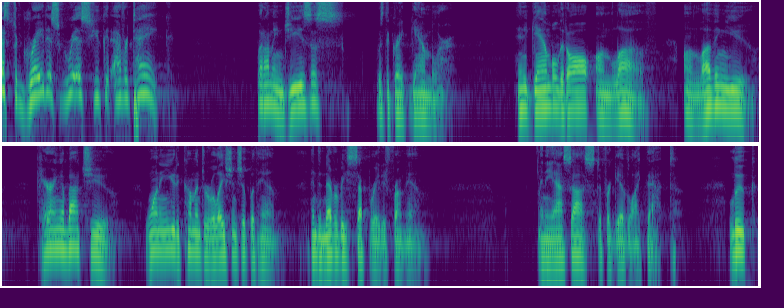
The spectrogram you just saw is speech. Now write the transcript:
That's the greatest risk you could ever take. But I mean, Jesus was the great gambler. And he gambled it all on love, on loving you, caring about you, wanting you to come into a relationship with him and to never be separated from him. And he asks us to forgive like that. Luke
